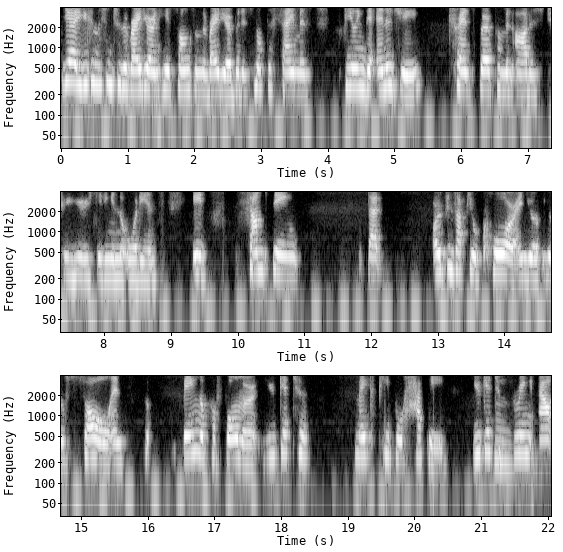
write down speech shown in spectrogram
yeah, you can listen to the radio and hear songs on the radio, but it's not the same as feeling the energy transfer from an artist to you sitting in the audience. It's something that opens up your core and your your soul and being a performer you get to make people happy. You get to mm. bring out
